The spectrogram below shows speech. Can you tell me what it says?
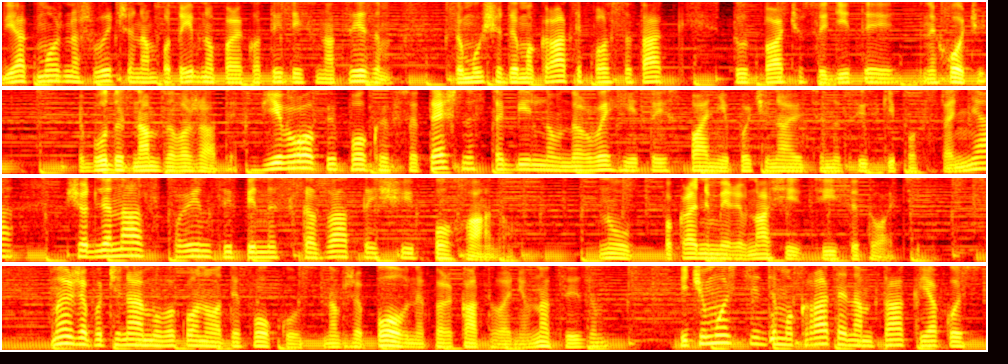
як можна швидше нам потрібно перекотитись в нацизм, тому що демократи просто так тут бачу сидіти не хочуть і будуть нам заважати. В Європі поки все теж нестабільно, в Норвегії та Іспанії починаються нацистські повстання, що для нас, в принципі, не сказати, що й погано. Ну, по крайній мірі, в нашій цій ситуації. Ми вже починаємо виконувати фокус на вже повне перекатування в нацизм. І чомусь ці демократи нам так якось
